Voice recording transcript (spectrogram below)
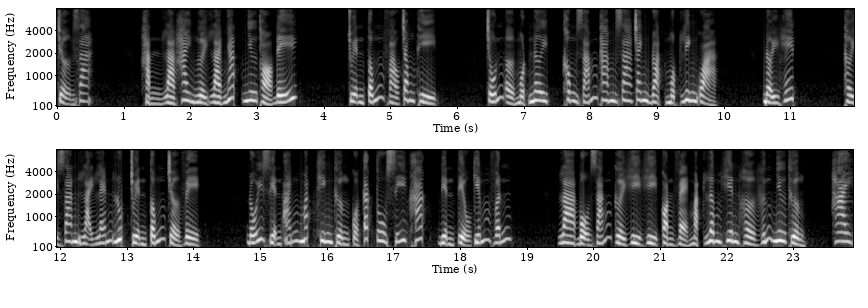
Trở ra. Hẳn là hai người là nhát như thỏ đế. truyền tống vào trong thì. Trốn ở một nơi. Không dám tham gia tranh đoạt một linh quả. Đợi hết. Thời gian lại lén lút truyền tống trở về. Đối diện ánh mắt khinh thường của các tu sĩ khác. Điền tiểu kiếm vẫn. Là bộ dáng cười hì hì còn vẻ mặt lâm hiên hờ hứng như thường. Hai.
